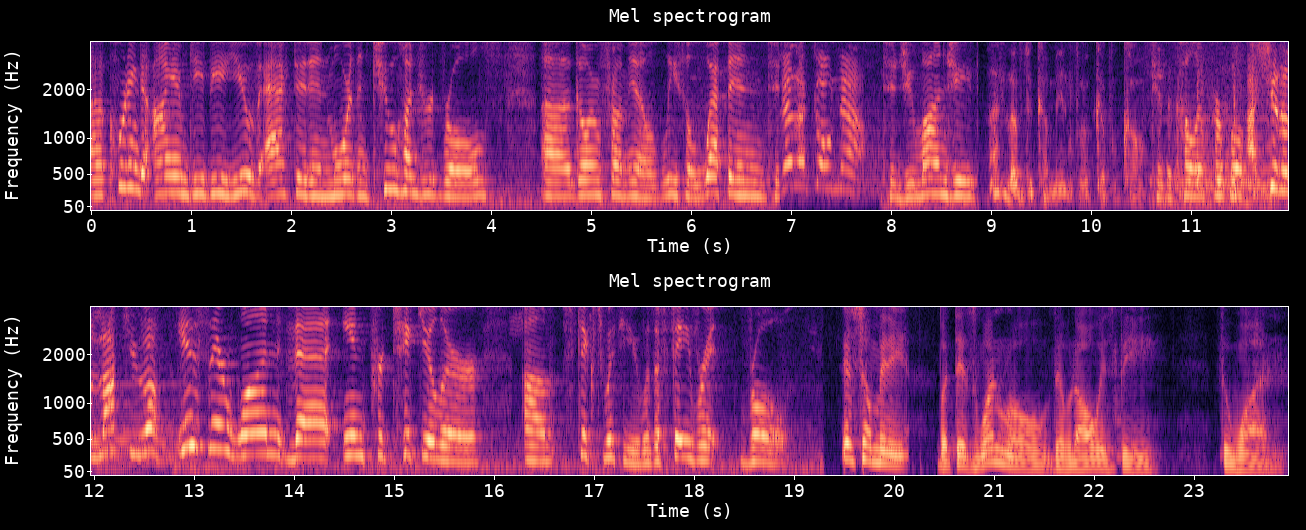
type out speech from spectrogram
According to IMDb, you have acted in more than 200 roles, uh, going from you know Lethal Weapon to Let her go now. to Jumanji I'd love to come in for a cup of coffee. to The Color Purple. I should have locked you up. Is there one that in particular um, sticks with you? Was a favorite role? There's so many, but there's one role that would always be the one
